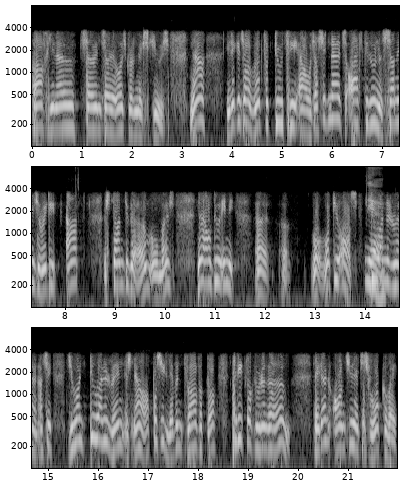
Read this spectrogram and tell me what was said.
Oh, you know, so and so, they always got an excuse. Now, he reckons I'll work for two, three hours. I said, no, it's afternoon. The sun is already out. It's time to go home almost. Now I'll do any, uh, uh, well, what do you ask? Yeah. 200 rand. I say, you want 200 rand? It's now half past 11, 12 o'clock, 3 o'clock, you're going to go home. They don't answer you, they just walk away.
